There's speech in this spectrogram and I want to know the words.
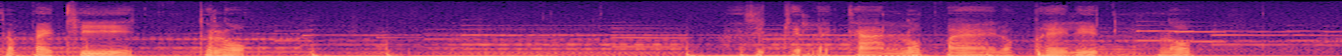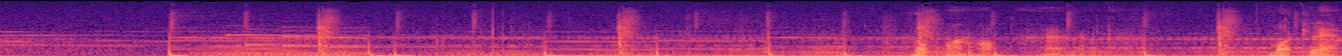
ก็ไปที่ตลก 57 รายการลบไปลบเพลย์ลิสต์ลบ ลบออกหมดแหละ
